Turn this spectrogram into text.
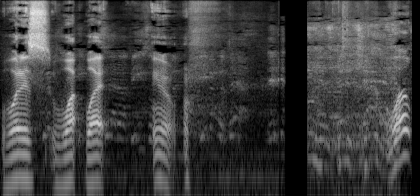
What is what what you know? Well,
